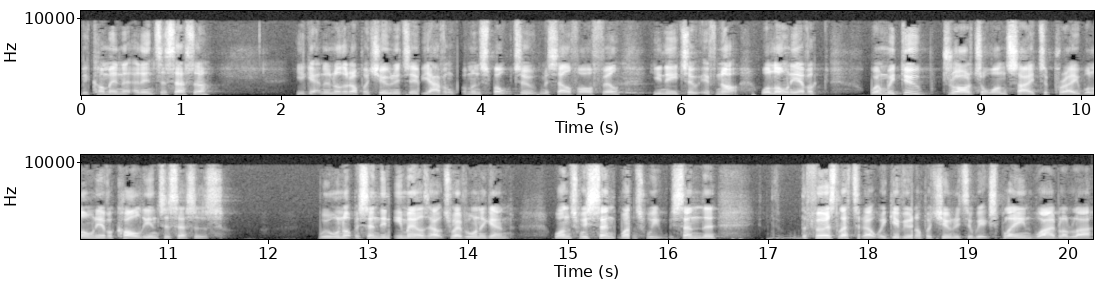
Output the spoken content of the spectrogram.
becoming an intercessor. You're getting another opportunity. If you haven't come and spoke to myself or Phil, you need to. If not, we'll only ever, when we do draw to one side to pray, we'll only ever call the intercessors. We will not be sending emails out to everyone again. Once we send, once we send the, the first letter out, we give you an opportunity. We explain why, blah, blah,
